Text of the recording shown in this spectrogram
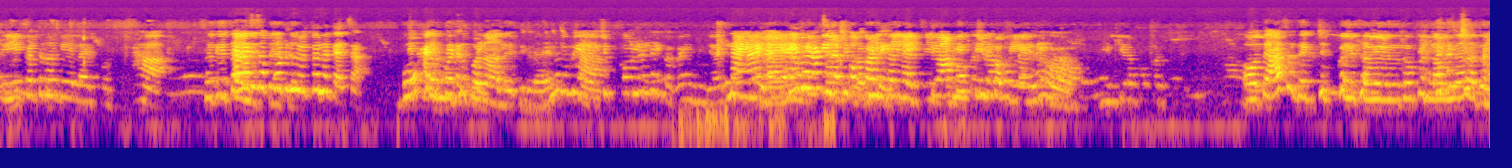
एकत्र गेलाय पण. हा. सगळे त्याला सपोर्ट. मिळतो ना त्याचा. बोक खाली पण पडत पण आलंय तिकडे आहे ना? तुम्ही हा. चिपकवलेलं आहे का म्हणजे नाही, नाही हो ते असंच एक चिपकली सवय तो पण लावून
